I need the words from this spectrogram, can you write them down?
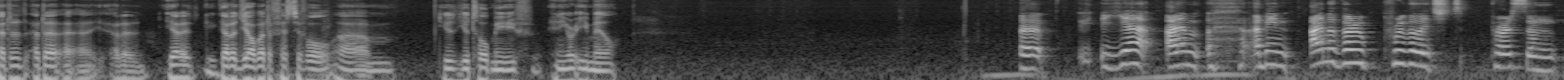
at a at a, at a you, a you got a job at a festival. Um, you you told me in your email. Uh, yeah, I'm. I mean, I'm a very privileged person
